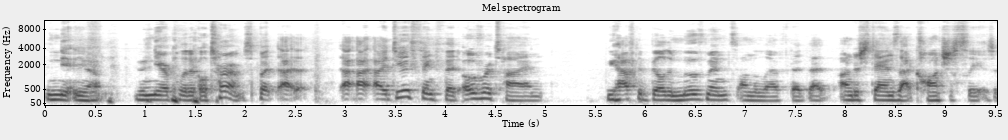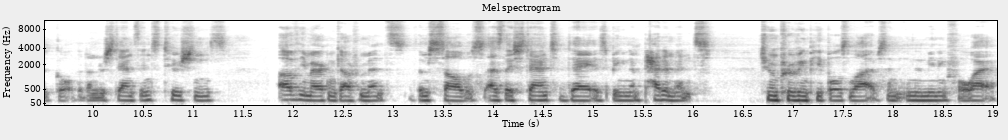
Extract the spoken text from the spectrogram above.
you know near political terms?" But I, I I do think that over time we have to build a movement on the left that, that understands that consciously as a goal, that understands institutions of the American governments themselves as they stand today as being an impediment to improving people's lives in, in a meaningful way.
